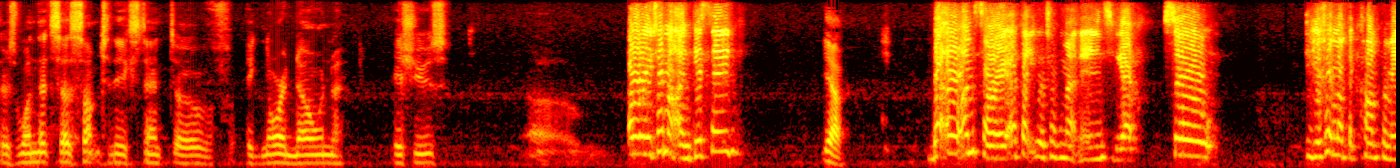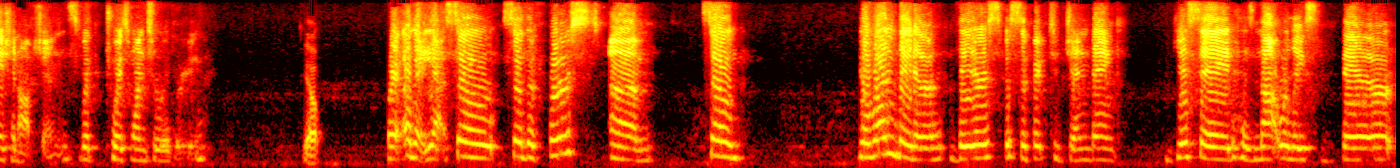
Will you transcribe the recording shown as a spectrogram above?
there's one that says something to the extent of ignore known issues. Uh, Oh, are you talking about on Yeah. That, oh, I'm sorry. I thought you were talking about an NCBI. So you're talking about the confirmation options with choice one, two, or three. Yep. Right. Okay. Yeah. So so the first um so you'll run VADR. VADR is specific to GenBank. GISAID has not released their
